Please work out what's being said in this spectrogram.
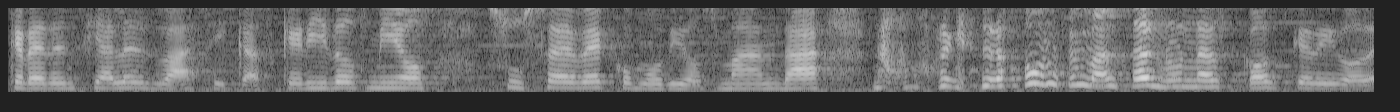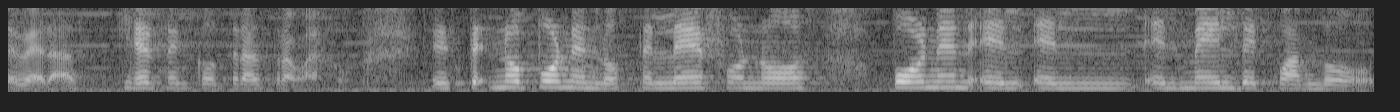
credenciales básicas. Queridos míos, sucede como Dios manda, ¿no? porque luego me mandan unas cosas que digo, de veras, quieren encontrar trabajo. Este, no ponen los teléfonos, ponen el, el, el mail de cuando,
